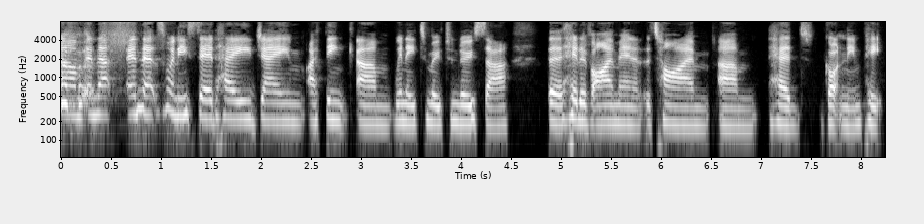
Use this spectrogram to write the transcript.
Um, and, that, and that's when he said, hey, James, I think um, we need to move to Noosa the head of Ironman at the time um, had gotten in Pete,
